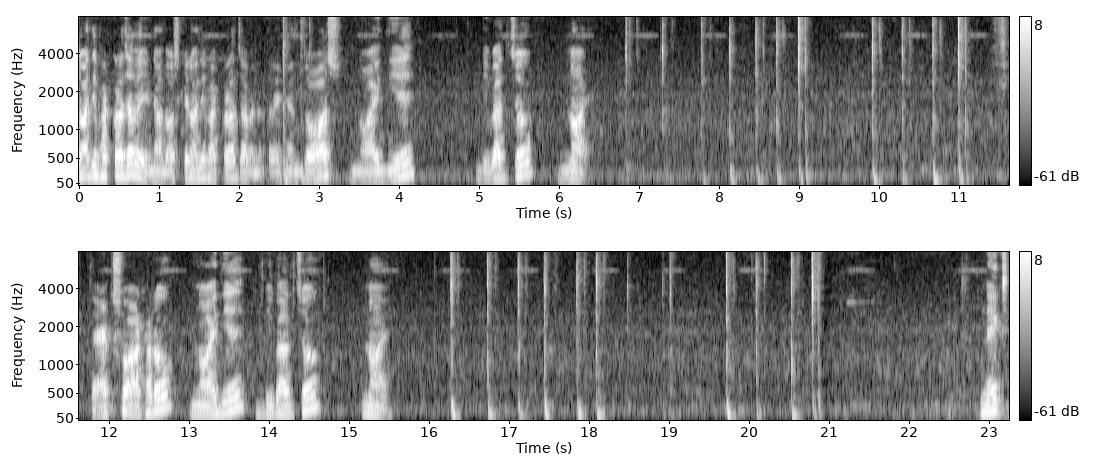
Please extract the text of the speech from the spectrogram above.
নয় দিয়ে ভাগ করা যাবে? না, দশকে নয় দিয়ে ভাগ করা যাবে না। তাহলে এখানে দশ নয় দিয়ে বিভাজ্য নয়। একশো আঠারো নয় দিয়ে বিভাজ্য নয়। নেক্সট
